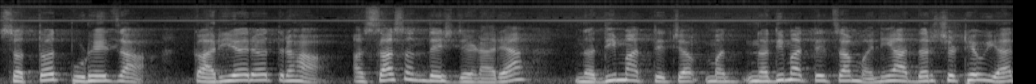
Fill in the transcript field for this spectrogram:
सतत पुढे जा. कार्यरत राहा असा संदेश देणाऱ्या नदीमातेच्या नदीमातेचा मनी आदर्श ठेवूयात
